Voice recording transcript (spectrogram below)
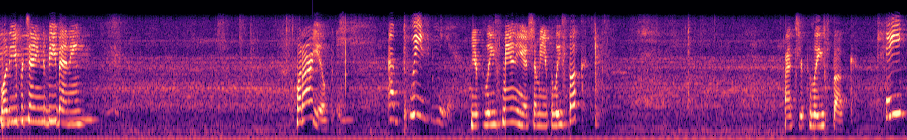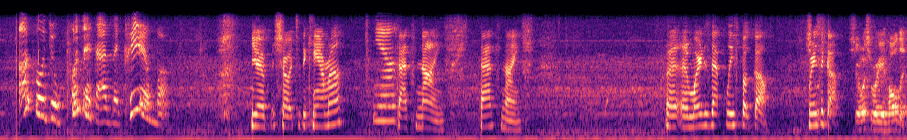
What are you pretending to be, Benny? What are you? A policeman. You're a policeman? You gonna show me your police book? That's your police book. See? I'm going to put it on the camera. You have to show it to the camera? Yeah. That's nice. That's nice. Uh, and where does that police book go? Where does it go? Show us where you hold it.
